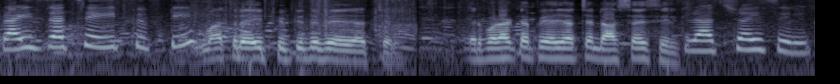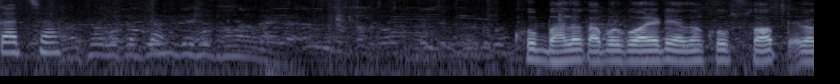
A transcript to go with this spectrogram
প্রাইস যাচ্ছে এইট ফিফটি মাত্র এইট ফিফটিতে পেয়ে যাচ্ছেন। এরপর একটা পেয়ে যাচ্ছেন রাজশাহী সিল্ক রাজশাহী সিল্ক আচ্ছা। খুব ভালো কাপড় কোয়ালিটি এবং খুব সফট এবং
